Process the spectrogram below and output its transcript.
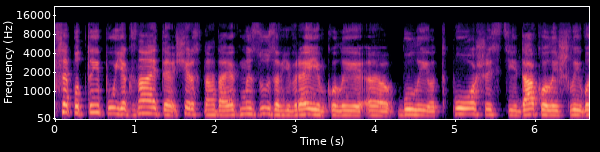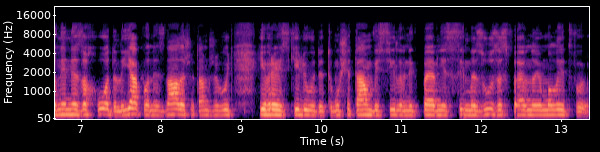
Це по типу, як знаєте, ще раз нагадаю, як мезуза в євреїв, коли е, були от пошесті, да, коли йшли, вони не заходили. Як вони знали, що там живуть єврейські люди, тому що там висіли в них певні си- мезузи з певною молитвою.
